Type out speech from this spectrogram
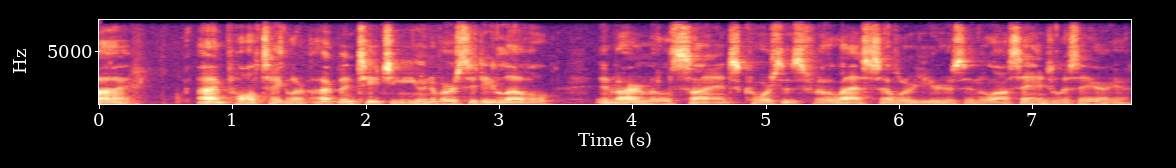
Hi, I'm Paul Taylor. I've been teaching university-level environmental science courses for the last several years in the Los Angeles area.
